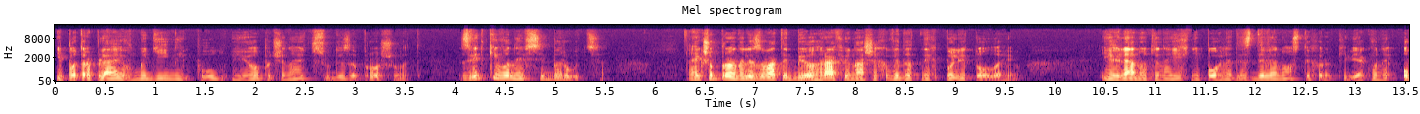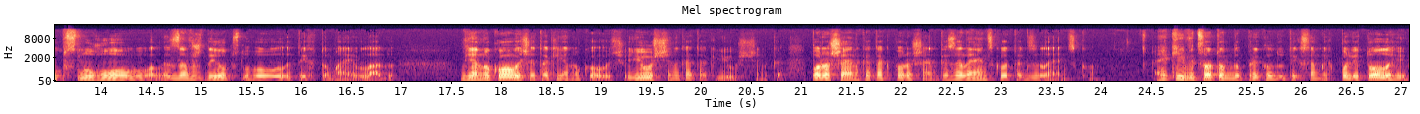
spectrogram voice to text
і потрапляє в медійний пул, і його починають всюди запрошувати. Звідки вони всі беруться? А якщо проаналізувати біографію наших видатних політологів і глянути на їхні погляди з 90-х років, як вони обслуговували, завжди обслуговували тих, хто має владу. В Януковича так Януковича, Ющенка так Ющенка, Порошенка так Порошенка, Зеленського так Зеленського. А який відсоток, до прикладу, тих самих політологів,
